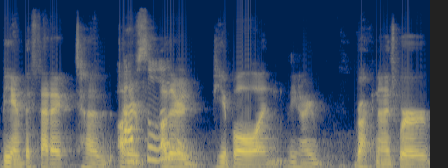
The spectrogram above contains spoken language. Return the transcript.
be empathetic to other other people, and you know, I recognize we're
